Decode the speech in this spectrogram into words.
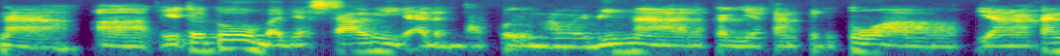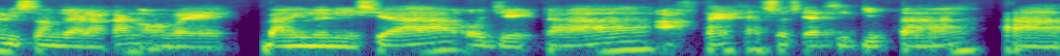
Nah, uh, itu tuh banyak sekali, ada 45 webinar, kegiatan virtual yang akan diselenggarakan oleh Bank Indonesia, OJK, Aftek, asosiasi kita, uh,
